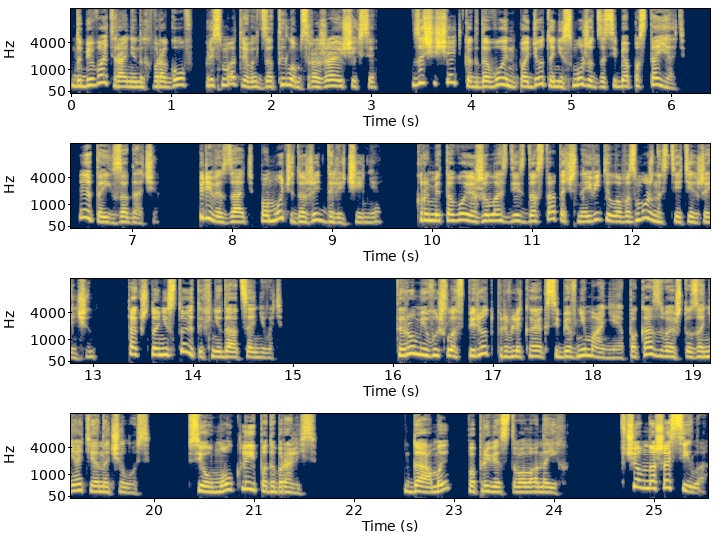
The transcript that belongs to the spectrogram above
добивать раненых врагов, присматривать за тылом сражающихся, защищать, когда воин падет и не сможет за себя постоять. Это их задача. Перевязать, помочь дожить до лечения. Кроме того, я жила здесь достаточно и видела возможности этих женщин, так что не стоит их недооценивать. Теруми вышла вперед, привлекая к себе внимание, показывая, что занятие началось. Все умолкли и подобрались. «Дамы», – поприветствовала она их, – «в чем наша сила?»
